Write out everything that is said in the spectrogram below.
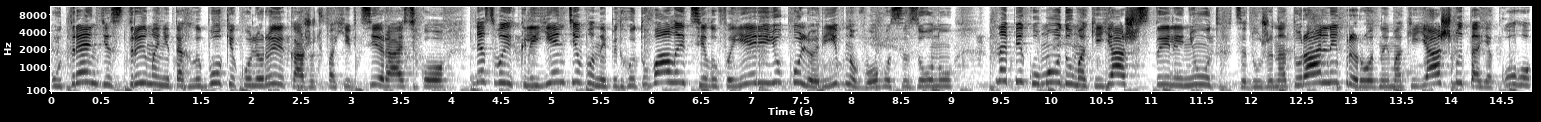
у тренді стримані та глибокі кольори, кажуть фахівці Райського. Для своїх клієнтів вони підготували цілу феєрію кольорів нового сезону. На піку моду макіяж в стилі нюд. Це дуже натуральний природний макіяж, мета якого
